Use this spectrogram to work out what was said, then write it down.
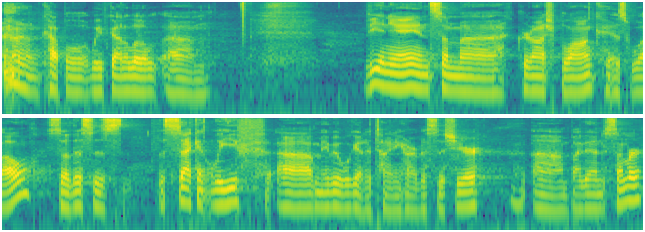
Couple. We've got a little. Um, Viognier and some uh, Grenache Blanc as well. So this is the second leaf. Uh, maybe we'll get a tiny harvest this year uh, by the end of summer,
